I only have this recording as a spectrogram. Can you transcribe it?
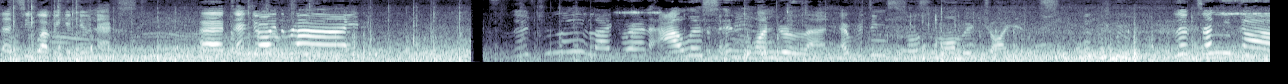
let's see what we can do next. Let's enjoy the ride. It's literally like we're in Alice in Wonderland. Everything's so small with giants. Look, Sanita.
